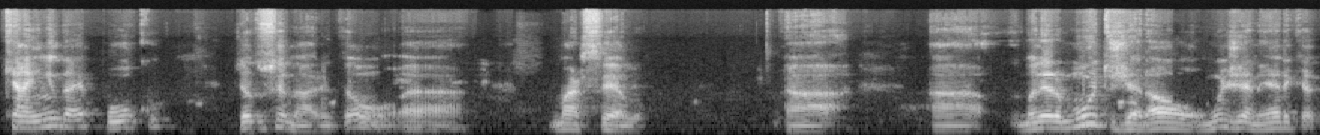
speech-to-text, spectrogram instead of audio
que ainda é pouco diante do cenário. Então, uh, Marcelo, de maneira muito geral, muito genérica,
